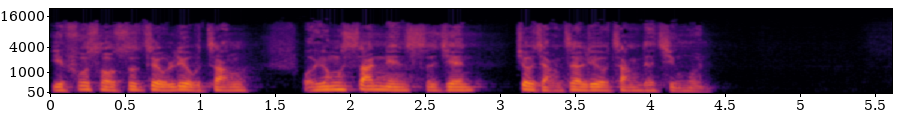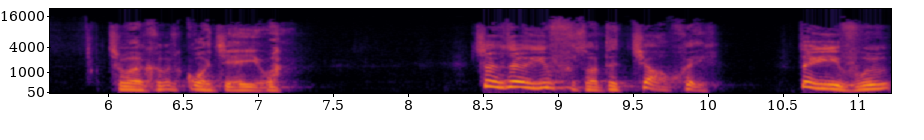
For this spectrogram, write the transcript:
以弗所书只有六章，我用三年时间就讲这六章的经文，除了过节以外。所以对于以弗所的教会，对于以弗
